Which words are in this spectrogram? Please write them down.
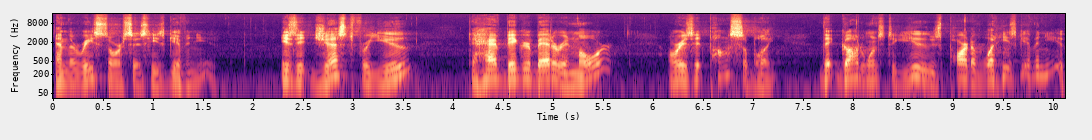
and the resources He's given you? Is it just for you to have bigger, better, and more? Or is it possibly that God wants to use part of what He's given you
